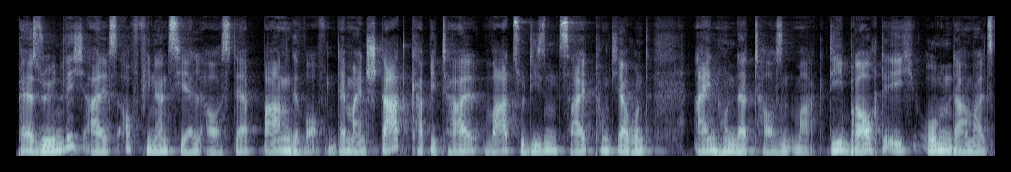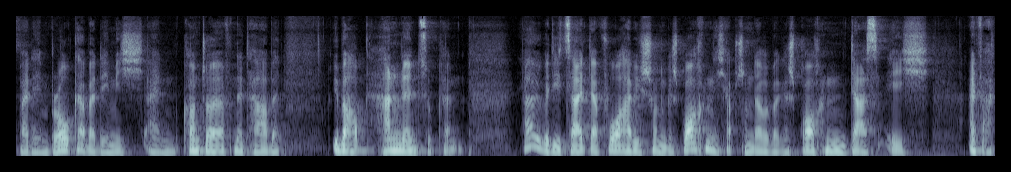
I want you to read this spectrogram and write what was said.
persönlich als auch finanziell aus der Bahn geworfen. Denn mein Startkapital war zu diesem Zeitpunkt ja rund 100.000 Mark. Die brauchte ich, um damals bei dem Broker, bei dem ich ein Konto eröffnet habe, überhaupt handeln zu können. Ja, über die Zeit davor habe ich schon gesprochen. Ich habe schon darüber gesprochen, dass ich einfach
